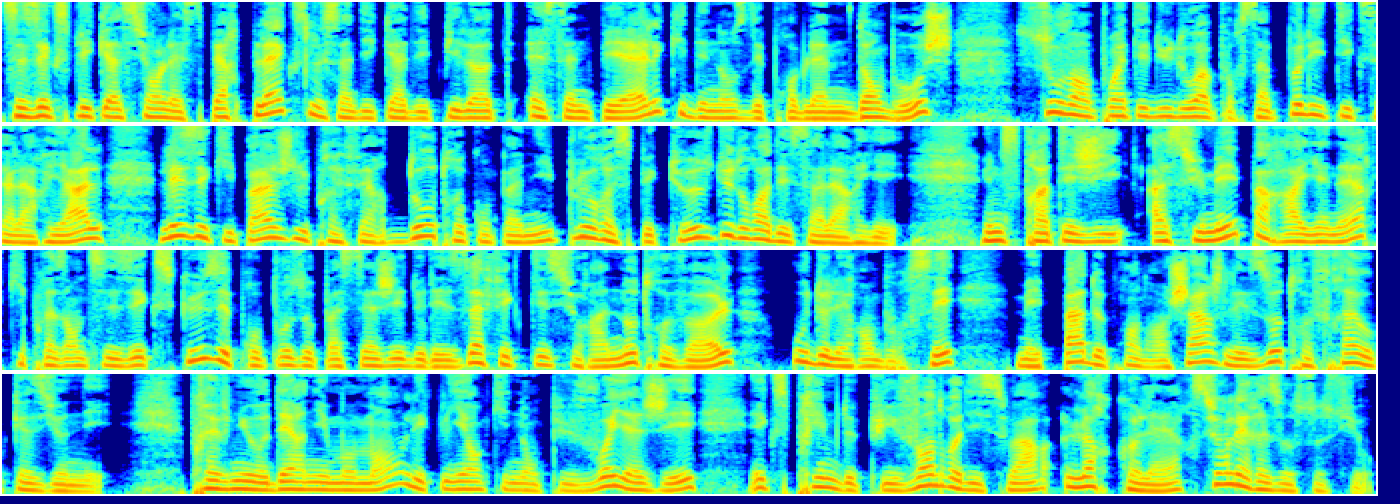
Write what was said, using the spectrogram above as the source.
Ces explications laissent perplexe le syndicat des pilotes SNPL qui dénonce des problèmes d'embauche. Souvent pointé du doigt pour sa politique salariale, les équipages lui préfèrent d'autres compagnies plus respectueuses du droit des salariés. Une stratégie assumée par Ryanair qui présente ses excuses et propose aux passagers de les affecter sur un autre vol ou de les rembourser, mais pas de prendre en charge les autres frais occasionnés. Prévenus au dernier moment, les clients qui n'ont pu voyager expriment de depuis vendredi soir leur colère sur les réseaux sociaux.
